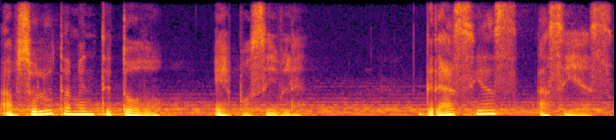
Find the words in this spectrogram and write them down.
absolutamente todo, es posible. Gracias, así es.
